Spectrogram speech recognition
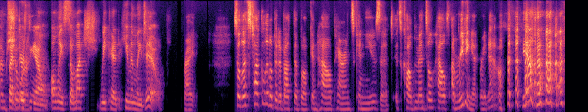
I'm but sure. there's, you know, only so much we could humanly do. Right. So let's talk a little bit about the book and how parents can use it. It's called Mental Health. I'm reading it right now. yeah.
